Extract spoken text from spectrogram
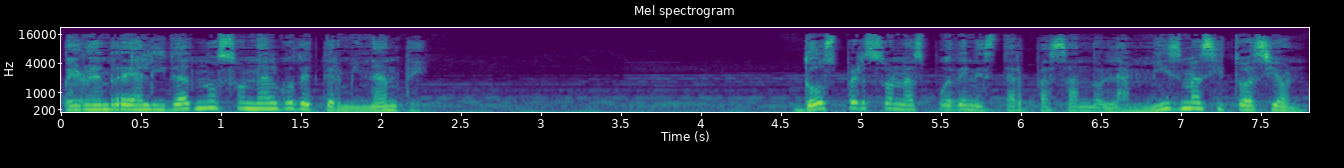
Pero en realidad no son algo determinante. Dos personas pueden estar pasando la misma situación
